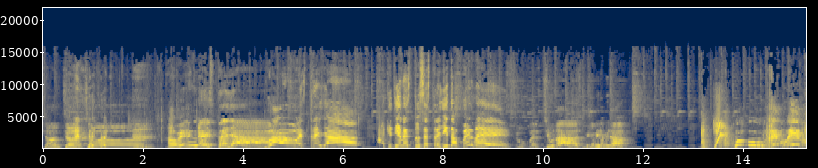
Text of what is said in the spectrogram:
Chan, chan, chan. A ver. ¡Estrella! ¡Guau! ¡Estrella! Aquí tienes tus estrellitas verdes. ¡Súper chulas! Mira, mira, mira. ¡Ujú! Removemos.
